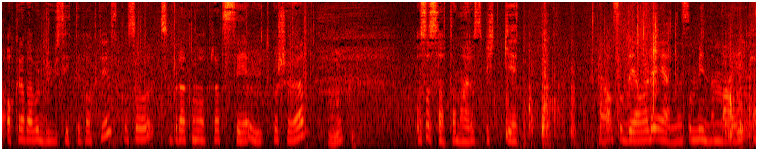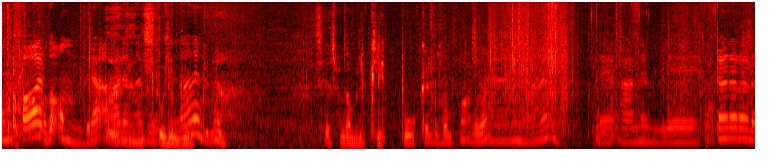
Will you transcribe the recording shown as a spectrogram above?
akkurat der hvor du sitter, faktisk. Og så, så da kan du akkurat se ut på sjøen. Og så satt han her og spikket. Ja, så Det var det ene som minner meg om far. Og det andre er denne Den store boken her. boken, ja. Ser ut som en gammel klippbok eller noe sånt. er det det? Nei, det er nemlig da, da, da, da.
